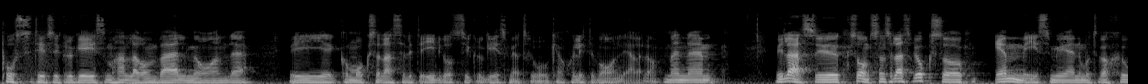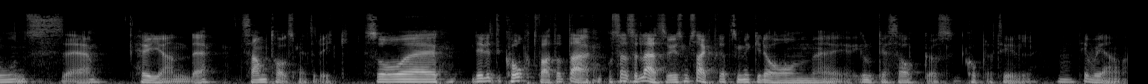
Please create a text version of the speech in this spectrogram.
positiv psykologi som handlar om välmående. Vi kommer också läsa lite idrottspsykologi som jag tror kanske är lite vanligare då. Men eh, vi läser ju sånt. Sen så läser vi också MI som ju är en motivationshöjande eh, samtalsmetodik. Så eh, det är lite kortfattat där. Och sen så läser vi som sagt rätt så mycket då om eh, olika saker kopplat till, mm. till vår hjärna.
